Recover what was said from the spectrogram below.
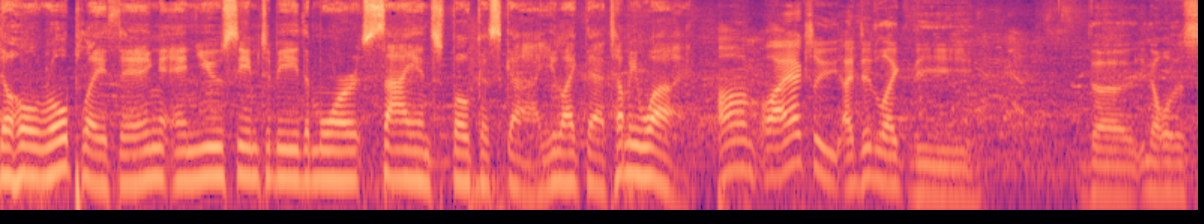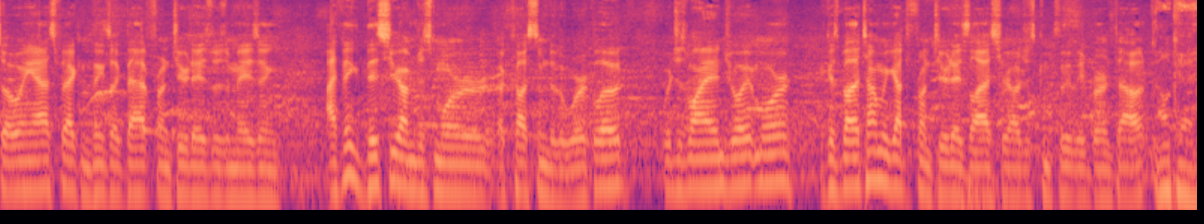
the whole role play thing. And you seem to be the more science focused guy. You like that? Tell me why. Um, well, I actually I did like the the you know all the sewing aspect and things like that. Frontier Days was amazing. I think this year I'm just more accustomed to the workload, which is why I enjoy it more. Because by the time we got to Frontier Days last year, I was just completely burnt out. Okay.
